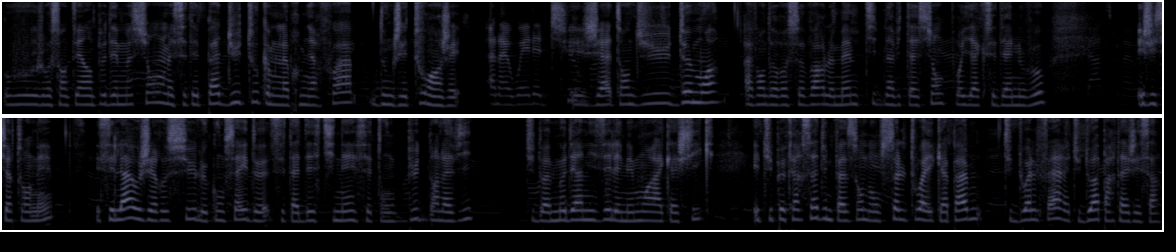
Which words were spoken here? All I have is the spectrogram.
où je ressentais un peu d'émotion, mais c'était pas du tout comme la première fois, donc j'ai tout rangé. Et j'ai attendu deux mois avant de recevoir le même type d'invitation pour y accéder à nouveau. Et j'y suis retournée. Et c'est là où j'ai reçu le conseil de c'est ta destinée, c'est ton but dans la vie. Tu dois moderniser les mémoires akashiques et tu peux faire ça d'une façon dont seul toi est capable. Tu dois le faire et tu dois partager ça.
